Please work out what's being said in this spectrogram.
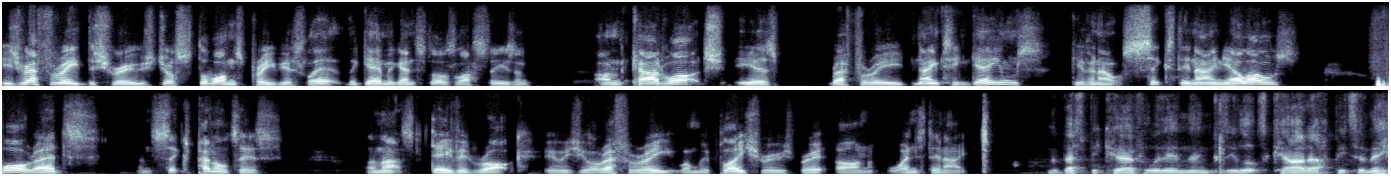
He's refereed the Shrews just the once previously, the game against us last season. On Card Watch, he has refereed 19 games, given out 69 yellows, four reds, and six penalties. And that's David Rock, who is your referee when we play Shrewsbury on Wednesday night. We best be careful with him then because he looks card happy to me.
